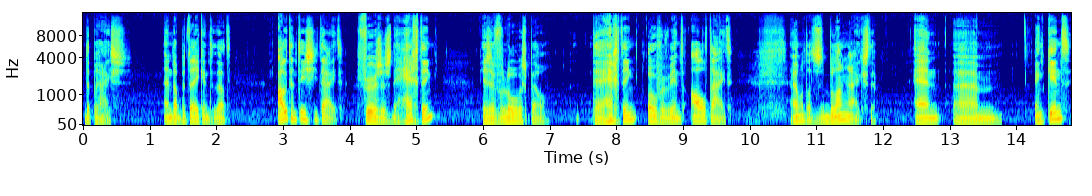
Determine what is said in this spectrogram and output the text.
de prijs. En dat betekent dat authenticiteit versus de hechting is een verloren spel. De hechting overwint altijd. Want dat is het belangrijkste. En um, een kind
